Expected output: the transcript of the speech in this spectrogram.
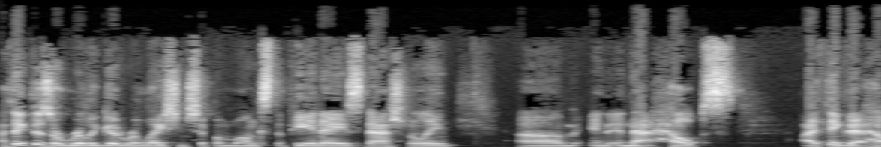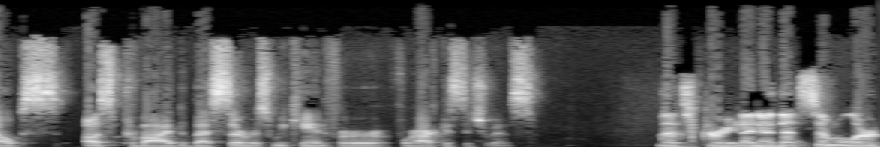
I think there's a really good relationship amongst the P&As nationally. Um, and, and that helps. I think that helps us provide the best service we can for, for our constituents. That's great. I know that's similar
